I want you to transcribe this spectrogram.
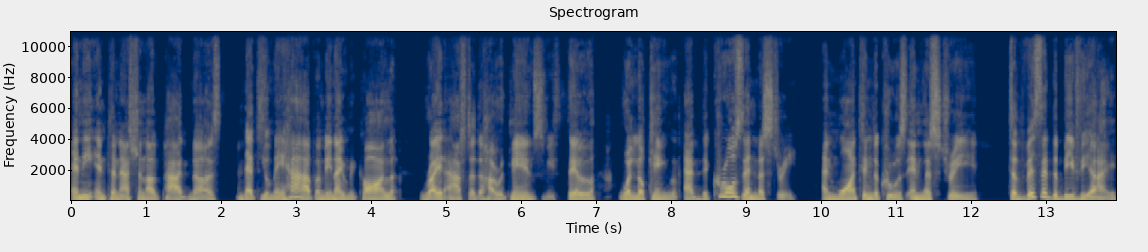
any international partners that you may have. I mean, I recall right after the hurricanes, we still were looking at the cruise industry and wanting the cruise industry to visit the BVI.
